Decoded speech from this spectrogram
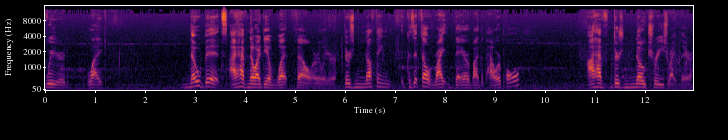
weird. Like, no bits. I have no idea what fell earlier. There's nothing because it fell right there by the power pole. I have. There's no trees right there.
